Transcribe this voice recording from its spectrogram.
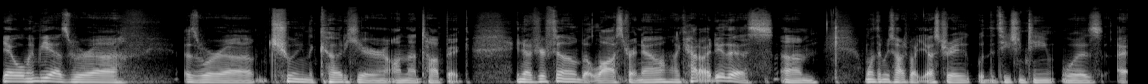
Yeah, well, maybe as we're uh, as we're uh, chewing the cud here on that topic, you know, if you're feeling a bit lost right now, like how do I do this? Um, one thing we talked about yesterday with the teaching team was uh,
